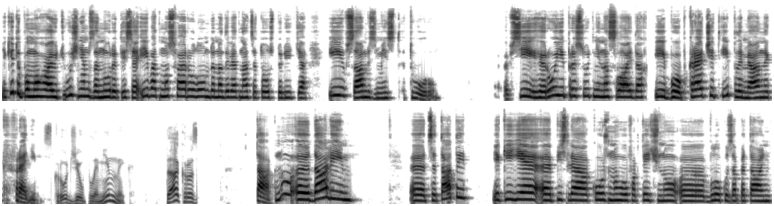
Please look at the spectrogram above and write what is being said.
які допомагають учням зануритися і в атмосферу Лондона 19 століття, і в сам зміст твору. Всі герої присутні на слайдах, і Боб Кречет, і племянник Фредді. Скруджів племінник так роз... Так, ну е, далі е, цитати, які є е, після кожного фактично блоку запитань.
